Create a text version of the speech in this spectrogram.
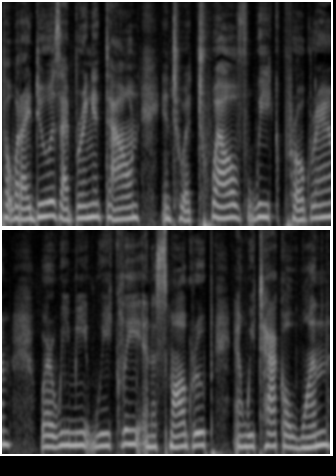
But what I do is I bring it down into a 12 week program where we meet weekly in a small group and we tackle one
